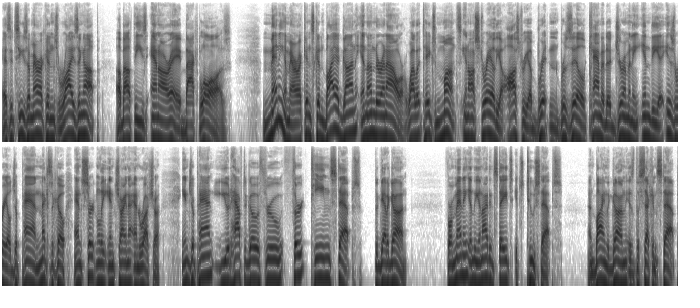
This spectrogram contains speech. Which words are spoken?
as it sees Americans rising up about these NRA backed laws. Many Americans can buy a gun in under an hour, while it takes months in Australia, Austria, Britain, Brazil, Canada, Germany, India, Israel, Japan, Mexico, and certainly in China and Russia. In Japan, you'd have to go through 13 steps to get a gun. For many in the United States, it's two steps, and buying the gun is the second step.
